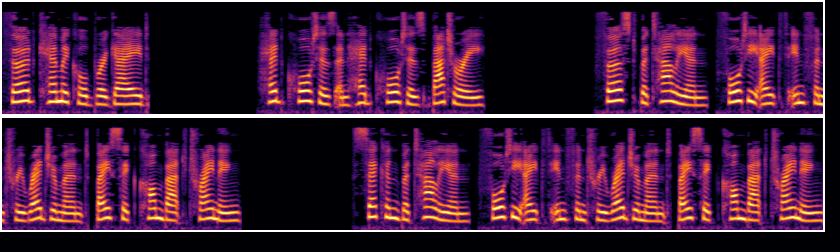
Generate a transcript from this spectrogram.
3rd Chemical Brigade. Headquarters and Headquarters Battery 1st Battalion, 48th Infantry Regiment Basic Combat Training. 2nd Battalion, 48th Infantry Regiment Basic Combat Training.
